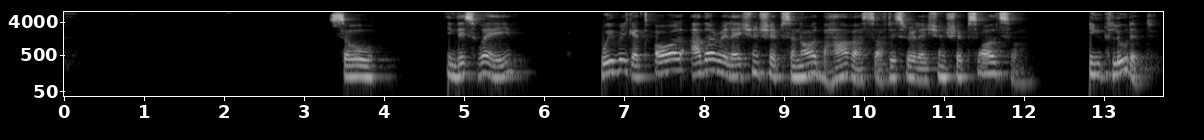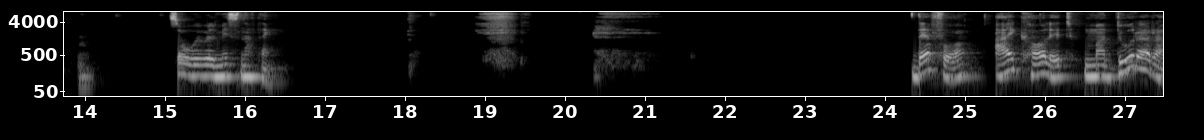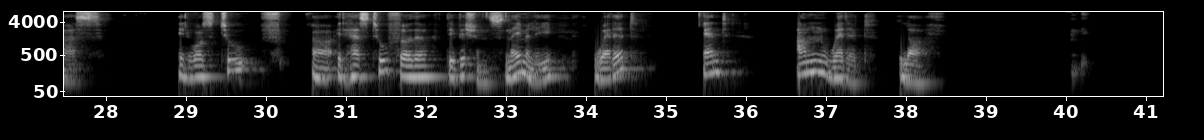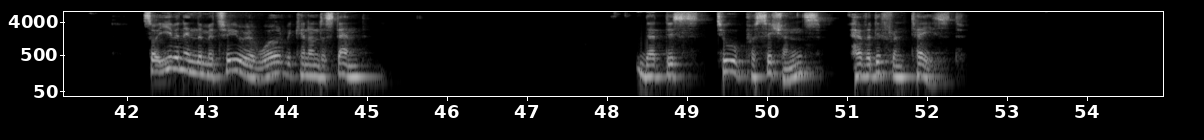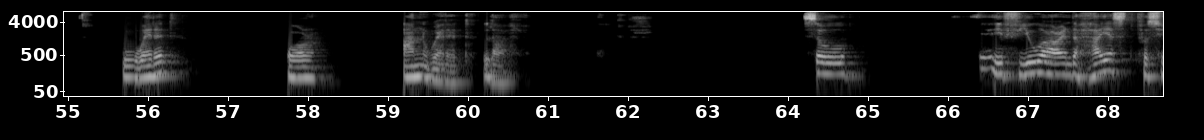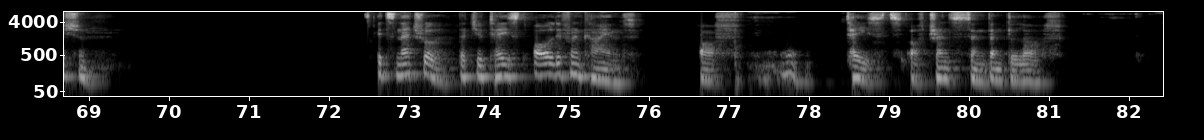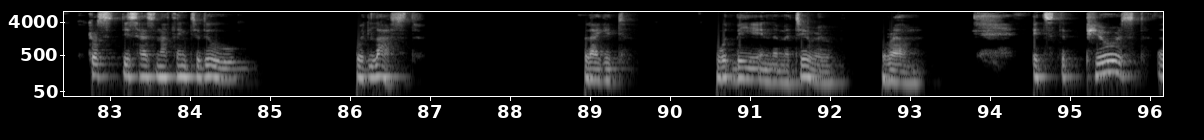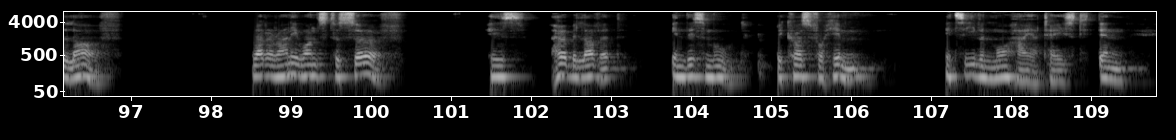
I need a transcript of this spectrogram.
So, in this way, we will get all other relationships and all bhavas of these relationships also included. So we will miss nothing. Therefore, I call it Madhura Ras. It was two. Uh, it has two further divisions, namely wedded and unwedded love. So even in the material world, we can understand that these two positions have a different taste. wedded or unwedded love. So, if you are in the highest position, it's natural that you taste all different kinds of tastes of transcendental love. Because this has nothing to do with lust, like it would be in the material realm. It's the purest love. Radharani wants to serve his her beloved in this mood because for him it's even more higher taste than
